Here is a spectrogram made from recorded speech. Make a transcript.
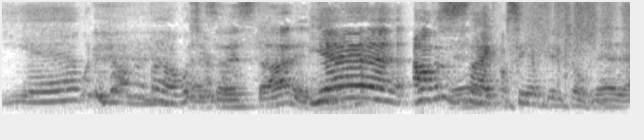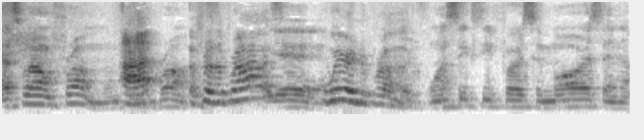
Yeah, what are you talking about? What's That's your where it started. man. Yeah. I was just like, Oh, see, I'm getting choked. Yeah, that's where I'm from. I'm from I- the Bronx. From the Bronx? Yeah. Where in the Bronx? 161st and Morris and uh,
